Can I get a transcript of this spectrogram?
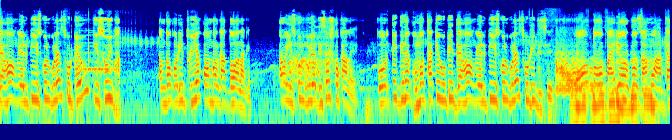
দেহ এলপি স্কুল গুলে ছুটেও কিছুই বন্ধ করি থুয়ে কম্বল গাদ দেওয়া লাগে। আরও স্কুল গুলে দিছে সকালে। প্রত্যেক দিনে ঘুমত থাকি উঠি দেহ এলপি স্কুল গুলে ছুটি দিছে। ও তো বাইরে অল্প জামু আড্ডা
